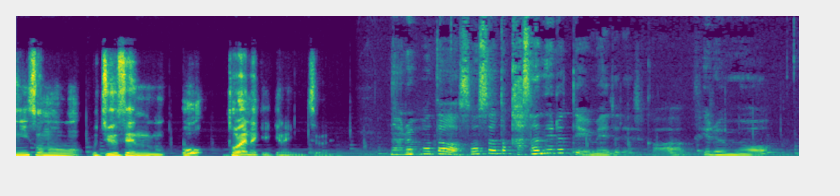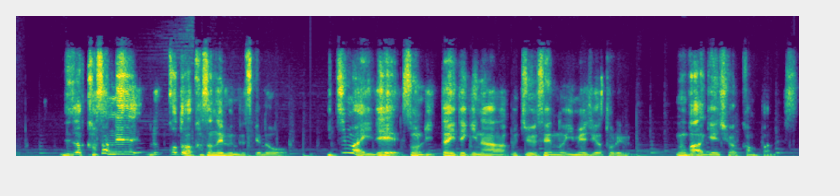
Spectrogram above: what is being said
にその宇宙船を捉えなきゃいけないんですよね。なるほど。そうすると重ねるっていうイメージですか？フィルムを。実は重ねることは重ねるんですけど、1枚でその立体的な宇宙船のイメージが取れるのが原子核乾板です。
